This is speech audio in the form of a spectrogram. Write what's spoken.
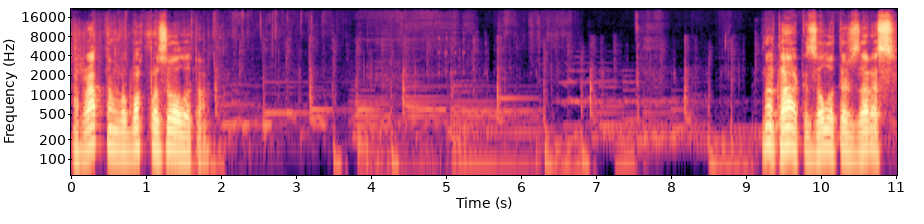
раптом в обох по золоту. Ну так, золото ж зараз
